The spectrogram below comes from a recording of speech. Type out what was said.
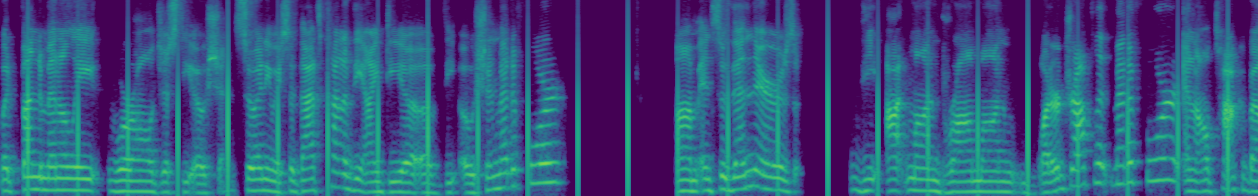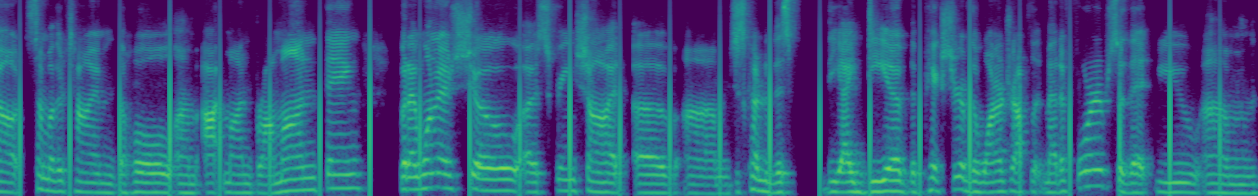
but fundamentally we're all just the ocean. So anyway so that's kind of the idea of the ocean metaphor. Um, and so then there's the atman brahman water droplet metaphor and i'll talk about some other time the whole um, atman brahman thing but i want to show a screenshot of um, just kind of this the idea of the picture of the water droplet metaphor so that you um,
